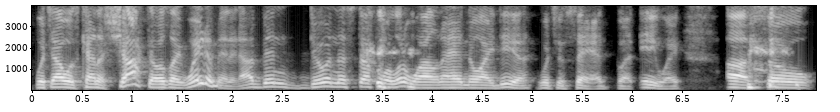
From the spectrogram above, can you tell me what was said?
which I was kind of shocked. I was like, wait a minute, I've been doing this stuff for a little while and I had no idea, which is sad. But anyway, uh, so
